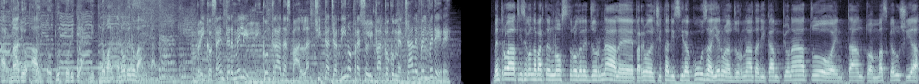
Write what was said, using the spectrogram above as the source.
Armadio alto tutto ripiani 99,90. Brico Center Melilli, Contrada Spalla, Città Giardino presso il Parco Commerciale Belvedere. Bentrovati, seconda parte del nostro telegiornale, parliamo del città di Siracusa, ieri una giornata di campionato e intanto a Mascalucia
